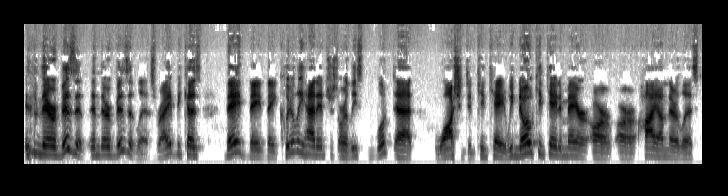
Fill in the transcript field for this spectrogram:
in their visit in their visit list, right? Because they they they clearly had interest or at least looked at Washington, Kincaid. We know Kincaid and Mayer are are high on their list.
